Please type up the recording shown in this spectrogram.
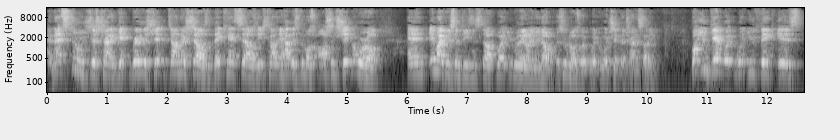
and that stew's just trying to get rid of the shit that's on their shelves that they can't sell. He's telling you how this is the most awesome shit in the world, and it might be some decent stuff, but you really don't even know because who knows what, what, what shit they're trying to sell you. But you get what, what you think is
